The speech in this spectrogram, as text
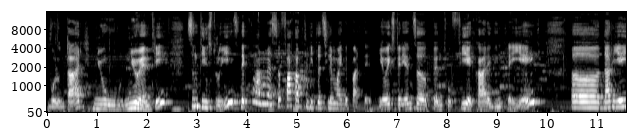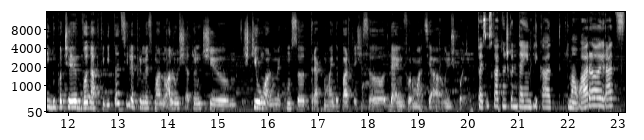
voluntari, new, new entry, sunt instruiți de cum anume să facă activitățile mai departe. E o experiență pentru fiecare dintre ei Uh, dar ei, după ce văd activitățile, primesc manualul și atunci uh, știu anume cum să treacă mai departe și să dea informația în școli. Tu ai spus că atunci când te-ai implicat prima oară, erați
